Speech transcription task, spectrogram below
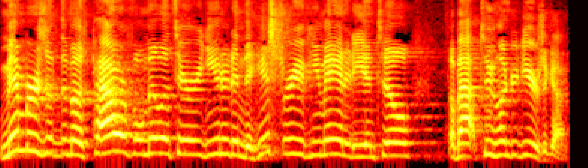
members of the most powerful military unit in the history of humanity until about 200 years ago.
